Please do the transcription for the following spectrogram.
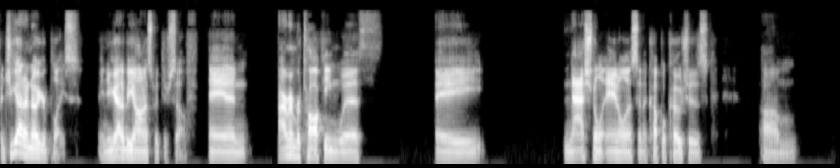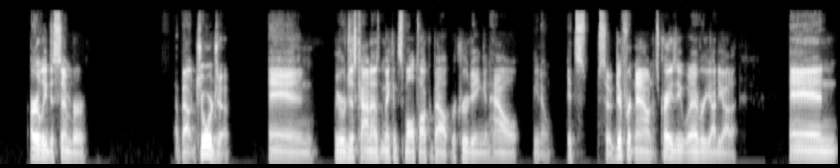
but you got to know your place and you got to be honest with yourself. And I remember talking with a national analyst and a couple coaches um, early December about Georgia, and we were just kind of making small talk about recruiting and how you know it's so different now and it's crazy, whatever, yada yada. And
